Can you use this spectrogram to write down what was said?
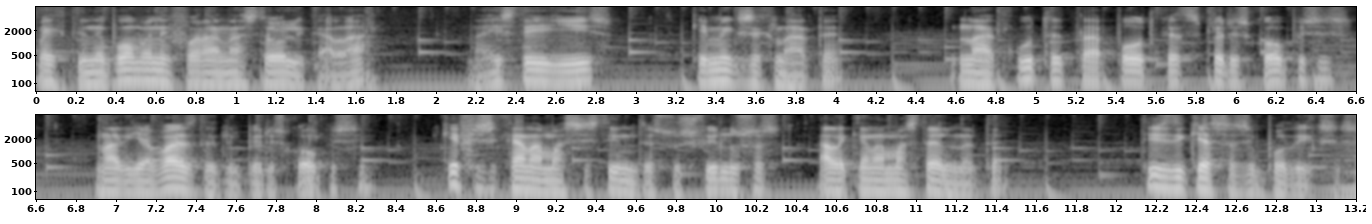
Μέχρι την επόμενη φορά να είστε όλοι καλά, να είστε υγιείς και μην ξεχνάτε να ακούτε τα podcast της περισκόπησης, να διαβάζετε την περισκόπηση και φυσικά να μας συστήνετε στους φίλους σας αλλά και να μας στέλνετε τις δικές σας υποδείξεις.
